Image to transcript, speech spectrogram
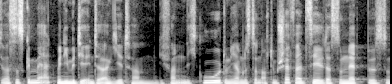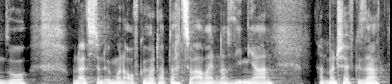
du hast es gemerkt, wenn die mit dir interagiert haben. Die fanden dich gut und die haben das dann auch dem Chef erzählt, dass du nett bist und so. Und als ich dann irgendwann aufgehört habe, da zu arbeiten nach sieben Jahren, hat mein Chef gesagt,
